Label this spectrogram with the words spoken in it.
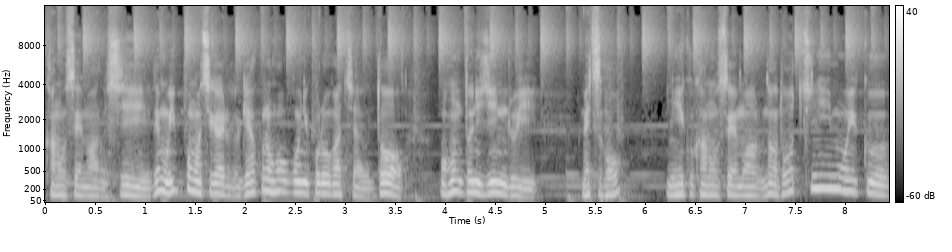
可能性もあるしでも一歩間違えると逆の方向に転がっちゃうともう本当に人類滅亡に行く可能性もある。なんかどっちにも行く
